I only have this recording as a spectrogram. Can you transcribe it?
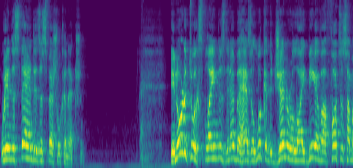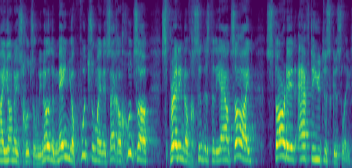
we understand there's a special connection. In order to explain this, the Rebbe has a look at the general idea of Afotzas HaMayonis Chutza. We know the main Yofutzu Mainesecha Chutza, spreading of Chassidus to the outside, started after Yutas Kislev.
